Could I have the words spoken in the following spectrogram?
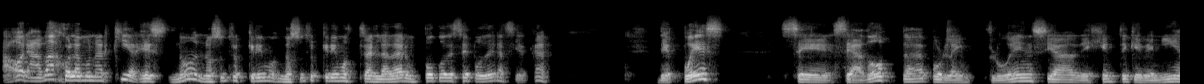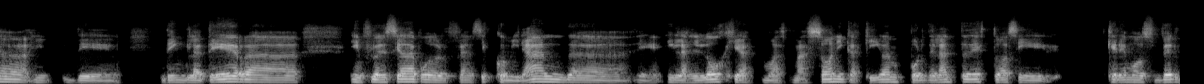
ahora abajo la monarquía, es, no, nosotros queremos, nosotros queremos trasladar un poco de ese poder hacia acá. Después se, se adopta por la influencia de gente que venía de, de Inglaterra, influenciada por Francisco Miranda eh, y las logias más masónicas que iban por delante de esto, así queremos ver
